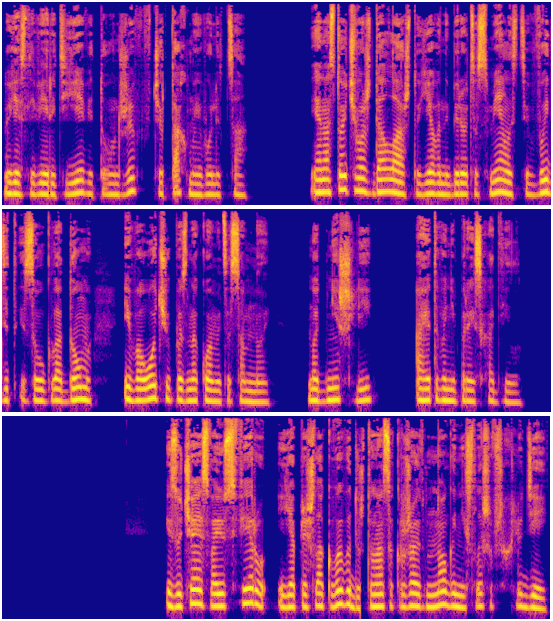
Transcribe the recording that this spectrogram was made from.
Но если верить Еве, то он жив в чертах моего лица. Я настойчиво ждала, что Ева наберется смелости, выйдет из-за угла дома и воочию познакомится со мной. Но дни шли, а этого не происходило. Изучая свою сферу, я пришла к выводу, что нас окружают много неслышавших людей,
